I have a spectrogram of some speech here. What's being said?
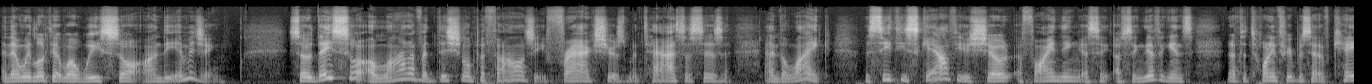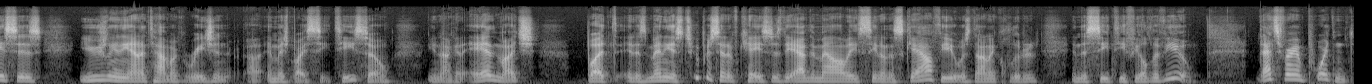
and then we looked at what we saw on the imaging. So they saw a lot of additional pathology, fractures, metastases, and the like. The CT scout view showed a finding of significance in up to 23% of cases, usually in the anatomic region uh, imaged by CT, so you're not going to add much. But in as many as 2% of cases, the abnormality seen on the scout view was not included in the CT field of view. That's very important,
